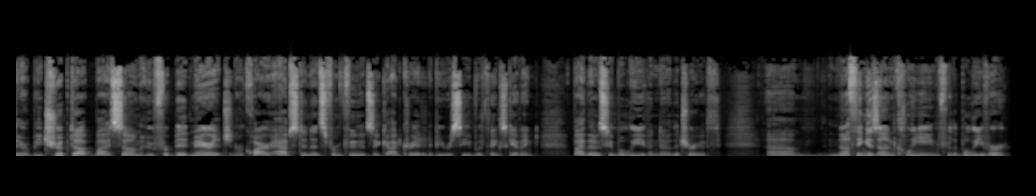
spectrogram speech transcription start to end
they'll be tripped up by some who forbid marriage and require abstinence from foods that God created to be received with thanksgiving by those who believe and know the truth. Um, nothing is unclean for the believer,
